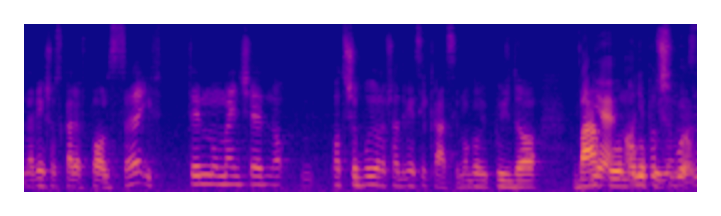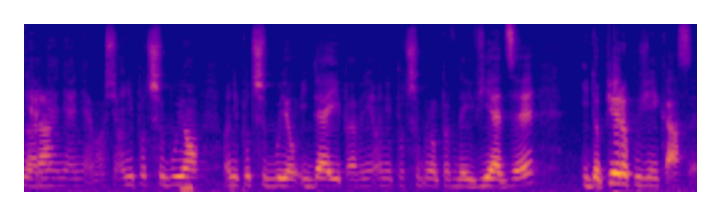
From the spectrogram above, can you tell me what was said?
na większą skalę w Polsce i w tym momencie no, potrzebują na przykład więcej kasy, mogą pójść do banku, Nie, oni potrzebują, nie, nie, nie, nie, właśnie. Oni potrzebują, oni potrzebują idei pewnie, oni potrzebują pewnej wiedzy i dopiero później kasy.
